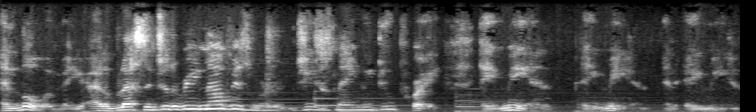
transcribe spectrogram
And Lord, may you add a blessing to the reading of his word. In Jesus' name we do pray. Amen, amen, and amen.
